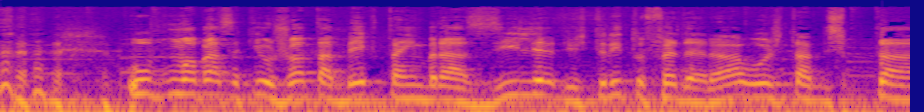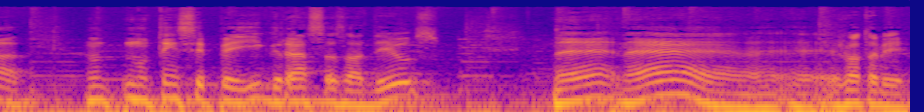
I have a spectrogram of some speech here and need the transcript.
um abraço aqui, o JB que está em Brasília, Distrito Federal. Hoje tá, tá não, não tem CPI, graças a Deus né, né, é, JB?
